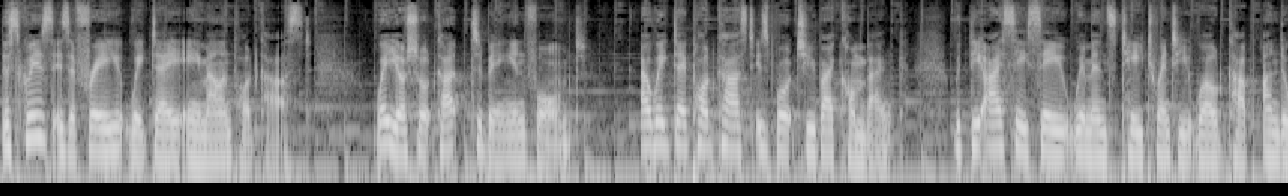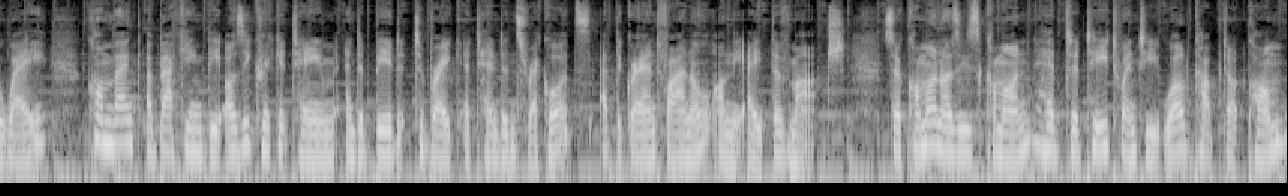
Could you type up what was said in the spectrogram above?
The Squiz is a free weekday email and podcast. We're your shortcut to being informed. Our weekday podcast is brought to you by Commbank. With the ICC Women's T20 World Cup underway, Commbank are backing the Aussie cricket team and a bid to break attendance records at the grand final on the 8th of March. So come on, Aussies, come on, head to t20worldcup.com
